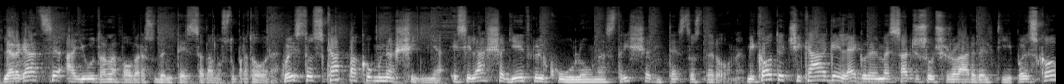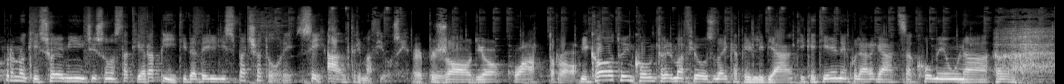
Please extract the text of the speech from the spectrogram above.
Le ragazze aiutano la povera studentessa dallo stupratore. Questo scappa come una scimmia e si lascia dietro il culo una striscia di testosterone. Mikoto e Chikage leggono il messaggio sul cellulare del tipo e scoprono che i suoi amici sono stati rapiti da degli spacciatori. Sì, altri mafiosi. Episodio 4. Mikoto incontra il mafioso dai capelli bianchi che tiene quella ragazza come una...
